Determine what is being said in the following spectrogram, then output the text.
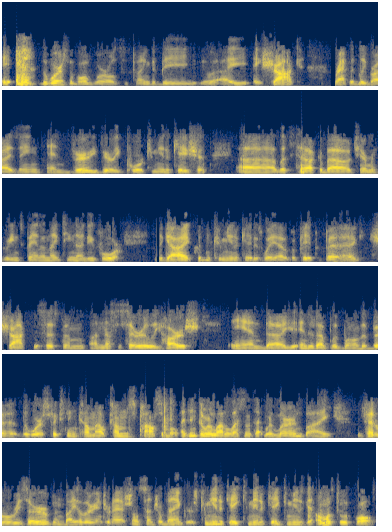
It, the worst of all worlds is going to be a, a shock, rapidly rising, and very, very poor communication. Uh, let's talk about Chairman Greenspan in 1994. The guy couldn't communicate his way out of a paper bag, shocked the system, unnecessarily harsh, and uh, you ended up with one of the the worst fixed income outcomes possible. I think there were a lot of lessons that were learned by the Federal Reserve and by other international central bankers. Communicate, communicate, communicate, almost to a fault.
